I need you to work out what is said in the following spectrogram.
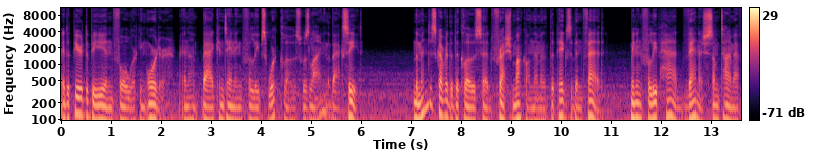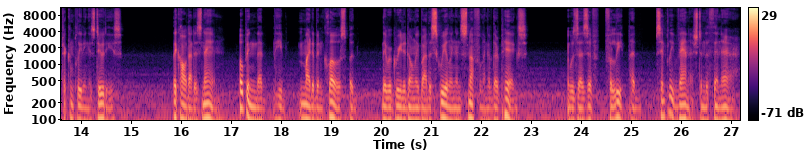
it appeared to be in full working order, and a bag containing Philippe's work clothes was lying in the back seat. The men discovered that the clothes had fresh muck on them and that the pigs had been fed, meaning Philippe had vanished some time after completing his duties. They called out his name, hoping that he might have been close, but they were greeted only by the squealing and snuffling of their pigs. It was as if Philippe had simply vanished into thin air.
